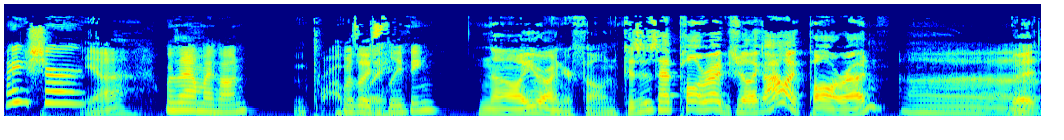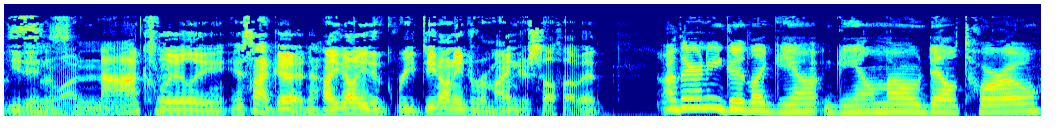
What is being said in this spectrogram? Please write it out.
Are you sure? Yeah, Was I on my phone? probably. Was I sleeping? No, you're on your phone because it had Paul Rudd. You're like, I like Paul Rudd, Uh, but you didn't watch. Not. Clearly, it's not good. You don't need to. Re- you don't need to remind yourself of it. Are there any good like Guillermo del Toro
